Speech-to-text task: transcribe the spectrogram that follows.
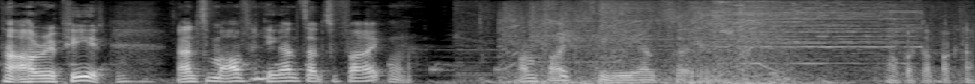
Ah, repeat. Ganz mal auf, die ganze Zeit zu verrecken. Warum verreckst du die ganze Zeit? Oh Gott, der Backler.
